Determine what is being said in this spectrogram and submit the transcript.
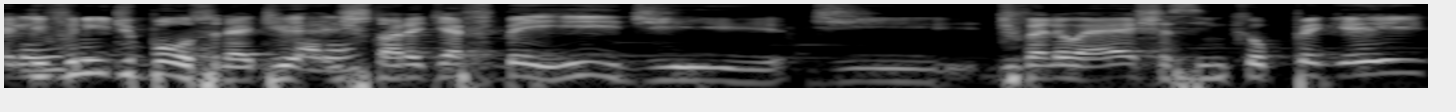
é livrinho de bolso, né? De É. história de FBI, de, de, de Velho Oeste, assim, que eu peguei.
